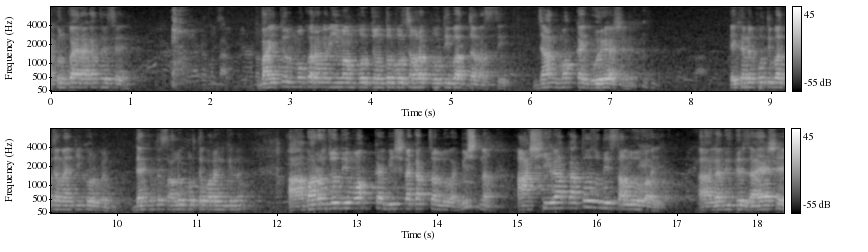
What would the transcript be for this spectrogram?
এখন কয় রাকাত হয়েছে? বাইতুল মোকারমের ইমাম পর্যন্ত বলছে আমরা প্রতিবাদ জানাচ্ছি। যান মক্কায় ঘুরে আসেন। এখানে প্রতিবাদ জানায় কি করবেন? দেখেন তো চালু করতে পারেন কিনা আবারও যদি মক্কায় বিশ রাকাত চালু হয় বিশ না আশি রাকাতও যদি চালু হয় আহলাদিসদের যায় আসে?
